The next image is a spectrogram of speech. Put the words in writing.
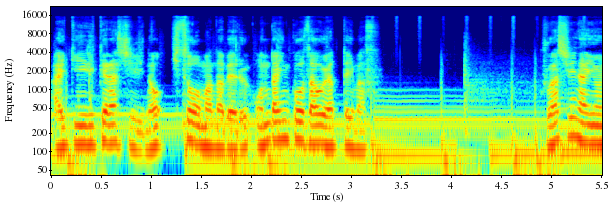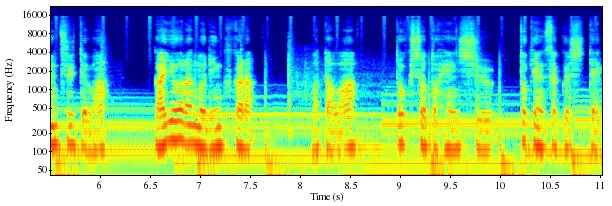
IT リテラシーの基礎を学べるオンライン講座をやっています。詳しい内容については概要欄のリンクからまたは読書と編集と検索して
